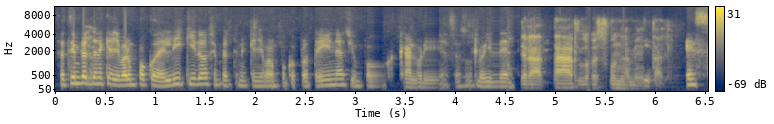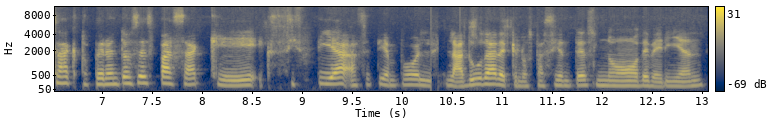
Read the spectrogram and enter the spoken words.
O sea, siempre tiene que llevar un poco de líquido, siempre tiene que llevar un poco de proteínas y un poco de calorías. Eso es lo ideal. Hidratarlo es fundamental. Exacto, pero entonces pasa que existía hace tiempo la duda de que los pacientes no deberían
